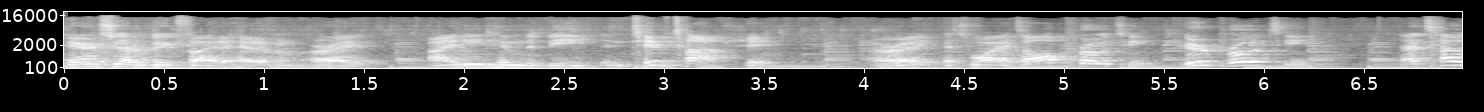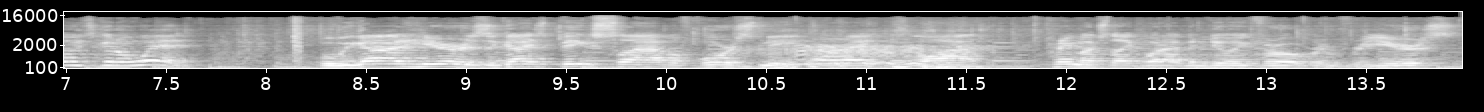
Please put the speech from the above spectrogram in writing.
Aaron's got a big fight ahead of him, all right? I need him to be in tip-top shape, all right? That's why it's all protein, pure protein. That's how he's gonna win. What we got here is a guy's big slab of horse meat, all right? A lot, pretty much like what I've been doing for over him for years.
